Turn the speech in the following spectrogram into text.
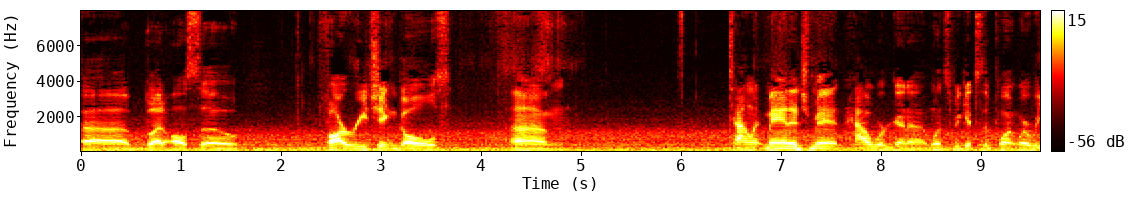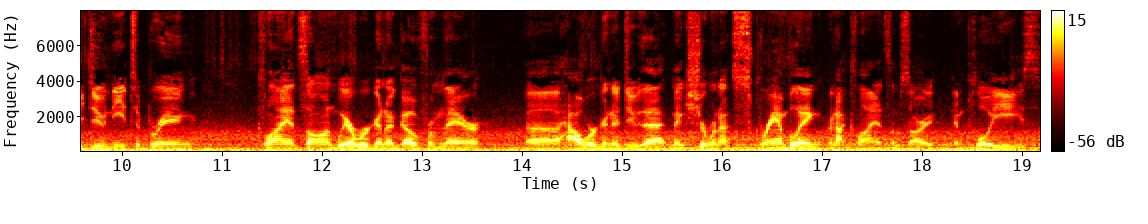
uh, but also far reaching goals. Um, talent management, how we're gonna once we get to the point where we do need to bring clients on, where we're gonna go from there, uh, how we're gonna do that. Make sure we're not scrambling, or not clients. I'm sorry, employees.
